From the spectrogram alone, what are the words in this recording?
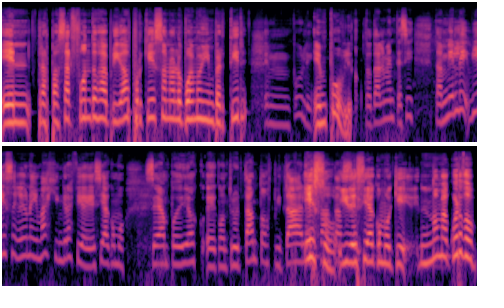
en traspasar fondos a privados? ¿Por qué eso no lo podemos invertir En público. en público? Totalmente, sí. También le, vi una imagen gráfica que decía como se han podido eh, construir tantos hospitales. Eso, tantas- y decía como que, no me acuerdo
